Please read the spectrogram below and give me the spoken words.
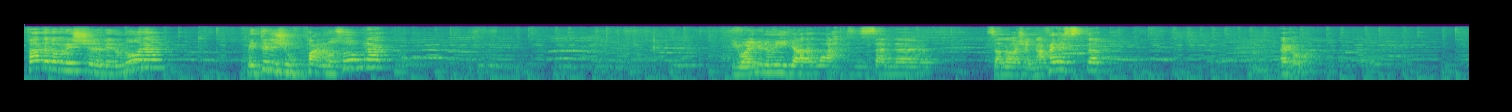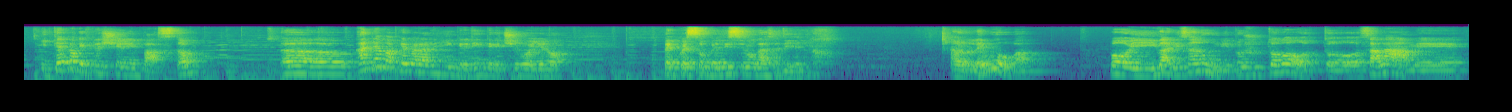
Fatelo crescere per un'ora metteteci un panno sopra. I guaglioni mica là stanno, stanno facendo una festa. Ecco qua. Il tempo che cresce l'impasto uh, andiamo a preparare gli ingredienti che ci vogliono per questo bellissimo casatiello allora le uova poi i vari salumi, prosciutto cotto, salame,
